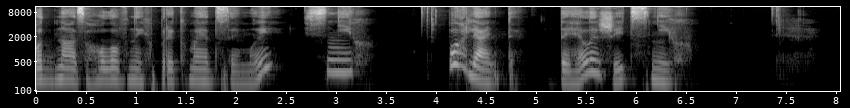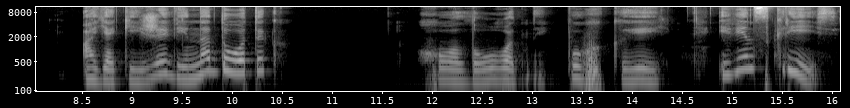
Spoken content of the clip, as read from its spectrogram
Одна з головних прикмет зими сніг. Погляньте, де лежить сніг. А який же він на дотик? Холодний, пухкий, і він скрізь.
